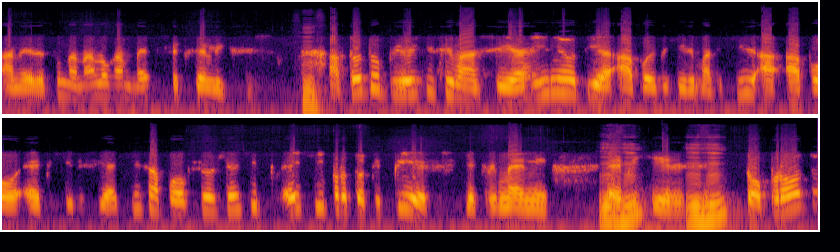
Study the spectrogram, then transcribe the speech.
αναιρεθούν ανάλογα με τις εξελίξεις. Αυτό το οποίο έχει σημασία είναι ότι από, επιχειρηματική, από επιχειρησιακής απόψεως έχει, έχει πρωτοτυπίες συγκεκριμένη επιχείρηση. Το πρώτο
